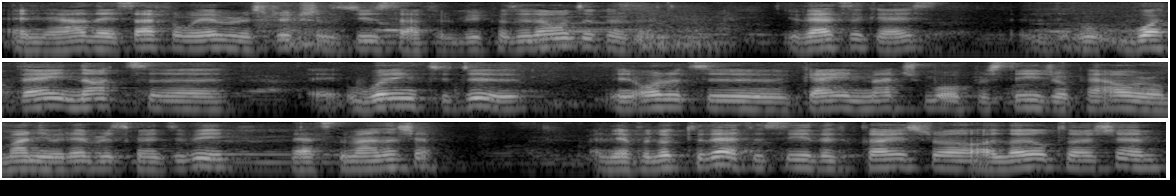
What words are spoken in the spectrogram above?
And now they suffer whatever restrictions Jews suffered because they don't want to convert. If that's the case, what they're not uh, willing to do in order to gain much more prestige or power or money, whatever it's going to be, that's the man Hashem. And therefore look to that to see that Klal Yisrael are loyal to Hashem,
